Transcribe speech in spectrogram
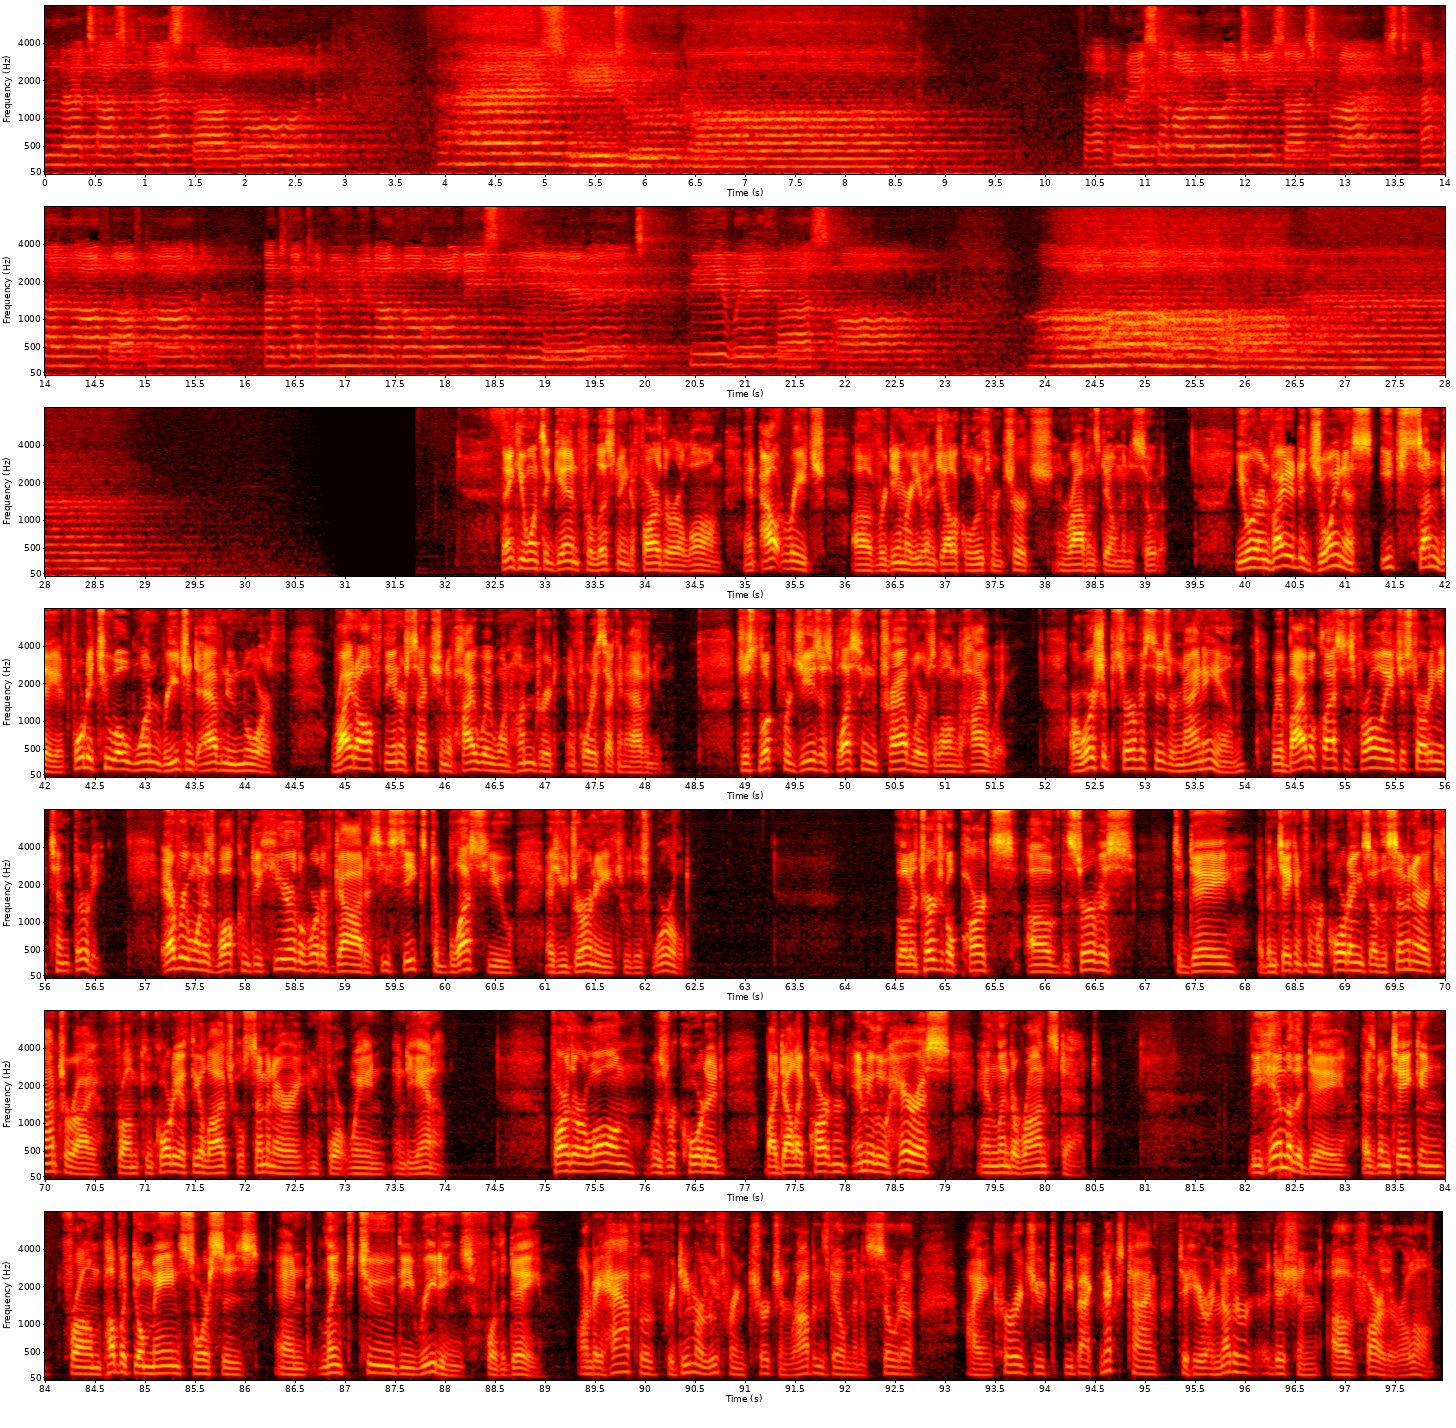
Let us bless the Lord. Thanks be to God. The grace of our Lord Jesus Christ, and the love of God, and the communion of the Holy Spirit be with us all. Amen. Thank you once again for listening to Farther Along, an outreach of Redeemer Evangelical Lutheran Church in Robbinsdale, Minnesota. You are invited to join us each Sunday at 4201 Regent Avenue North, right off the intersection of Highway 100 and 42nd Avenue. Just look for Jesus blessing the travelers along the highway. Our worship services are 9 a.m. We have Bible classes for all ages starting at 10:30. Everyone is welcome to hear the word of God as he seeks to bless you as you journey through this world. The liturgical parts of the service today have been taken from recordings of the seminary Kantorei from Concordia Theological Seminary in Fort Wayne, Indiana. Farther along was recorded by Dolly Parton, Emmylou Harris, and Linda Ronstadt. The hymn of the day has been taken from public domain sources and linked to the readings for the day. On behalf of Redeemer Lutheran Church in Robbinsdale, Minnesota, I encourage you to be back next time to hear another edition of Farther Along.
